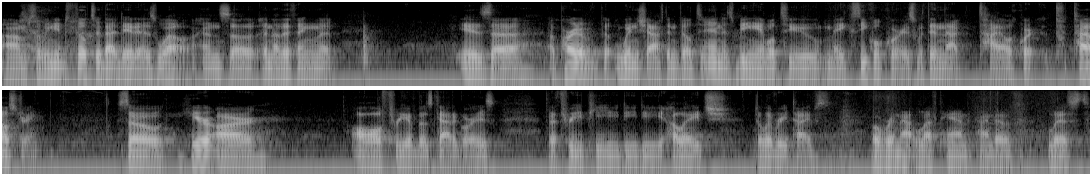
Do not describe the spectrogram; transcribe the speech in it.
Um, so we need to filter that data as well. And so another thing that is uh, a part of Windshaft and built in is being able to make SQL queries within that tile, tile string. So here are all three of those categories, the three P, D, D, LH delivery types over in that left-hand kind of list.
